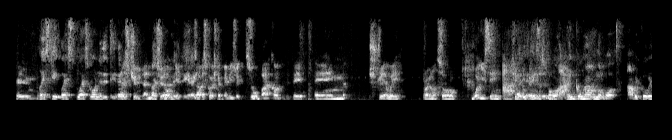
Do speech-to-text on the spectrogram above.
um, Let's get let's let's go into the day then. let's tune in. Let's tune go okay. the day, right? So that was Scottish Cup memories. So back onto the day. Um, straight away, Brown or Soro. What are you saying? Should we put you on the is- what I think will happen or what? Abby Kobe?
